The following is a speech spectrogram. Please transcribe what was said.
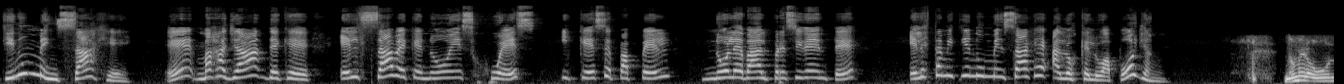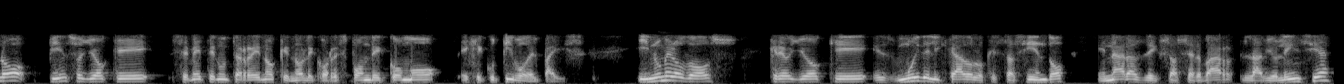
tiene un mensaje, ¿eh? más allá de que él sabe que no es juez y que ese papel no le va al presidente, él está emitiendo un mensaje a los que lo apoyan. Número uno, pienso yo que se mete en un terreno que no le corresponde como ejecutivo del país. Y número dos, creo yo que es muy delicado lo que está haciendo en aras de exacerbar la violencia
